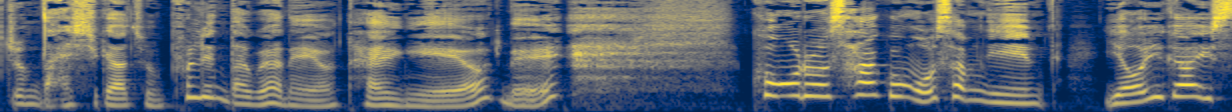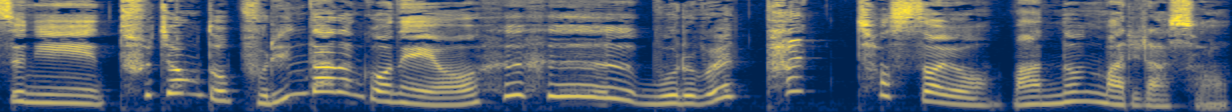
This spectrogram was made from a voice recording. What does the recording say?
좀 날씨가 좀 풀린다고 하네요. 다행이에요. 네 콩으로 4053님 여유가 있으니 투정도 부린다는 거네요. 흐흐, 무릎을 탁 쳤어요. 맞는 말이라서.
